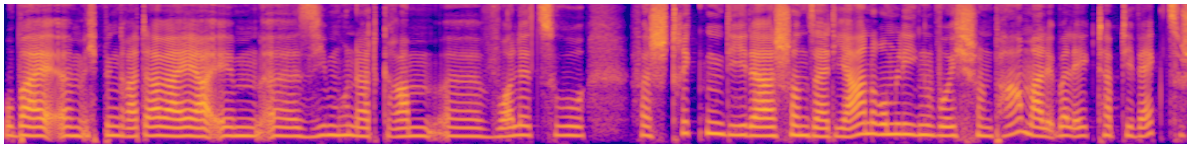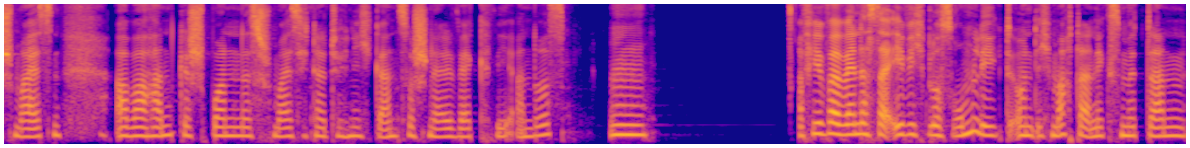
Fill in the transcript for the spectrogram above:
Wobei ähm, ich bin gerade dabei, ja eben äh, 700 Gramm äh, Wolle zu verstricken, die da schon seit Jahren rumliegen, wo ich schon ein paar Mal überlegt habe, die wegzuschmeißen. Aber handgesponnenes schmeiße ich natürlich nicht ganz so schnell weg wie anderes. Mhm. Auf jeden Fall, wenn das da ewig bloß rumliegt und ich mache da nichts mit, dann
